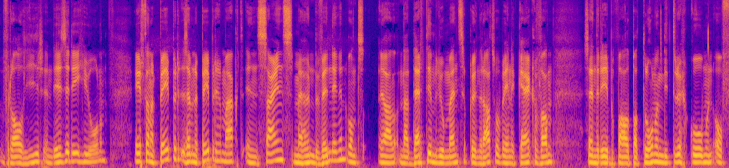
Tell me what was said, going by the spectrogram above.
vooral hier in deze regionen. Hij heeft dan een paper, ze hebben een paper gemaakt in Science met hun bevindingen, want ja, na 13 miljoen mensen kun je inderdaad wel beginnen kijken van, zijn er bepaalde patronen die terugkomen of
